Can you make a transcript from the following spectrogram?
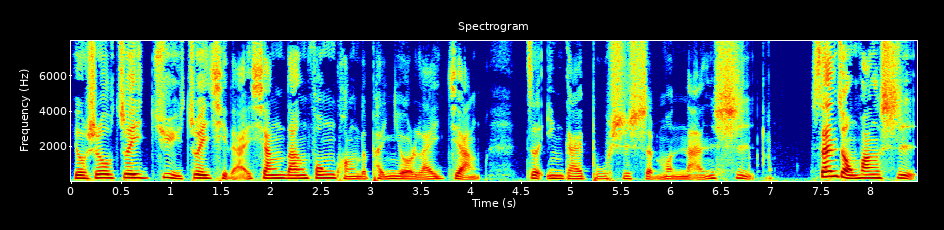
有时候追剧追起来相当疯狂的朋友来讲，这应该不是什么难事。三种方式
